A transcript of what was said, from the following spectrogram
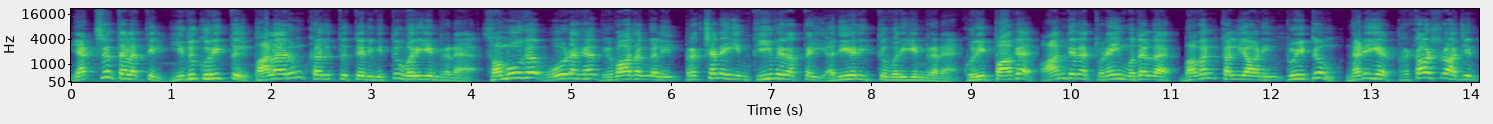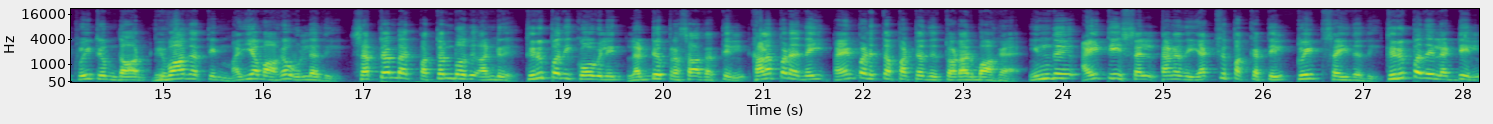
எக்ஸ் தளத்தில் இது குறித்து பலரும் கருத்து தெரிவித்து வருகின்றனர். சமூக ஊடக விவாதங்களில் பிரச்சனையின் தீவிரத்தை அதிகரித்து வருகின்றன. குறிப்பாக ஆந்திர துணை முதல்வர் பவன் கல்யாணின் ட்வீட்டும் நடிகர் பிரகாஷ் ராஜின் ட்வீட்டும் தான் விவாதத்தின் மையமாக உள்ளது. செப்டம்பர் பத்தொன்பது அன்று திருப்பதி கோவிலின் லட்டு பிரசாதத்தில் கலப்பட நெய் பயன்படுத்தப்பட்டது தொடர்பாக இந்து ஐடி செல் தனது எக்ஸ் பக்கத்தில் ட்வீட் செய்தது. திருப்பதி லட்டில்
